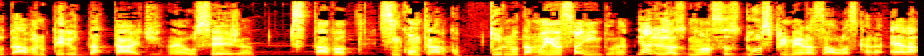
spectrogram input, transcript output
estudava no período da tarde, né? Ou seja, estava. se encontrava com o turno da manhã saindo, né? E as, as nossas duas primeiras aulas, cara, era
